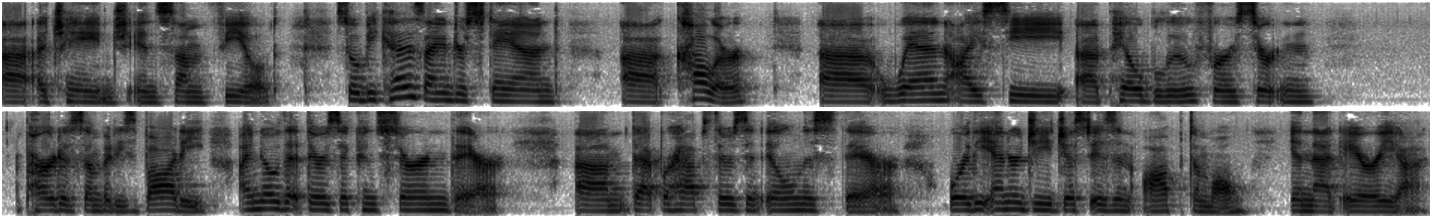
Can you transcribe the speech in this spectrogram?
uh, a change in some field. So because I understand uh, color, uh, when I see pale blue for a certain part of somebody's body, I know that there's a concern there, um, that perhaps there's an illness there, or the energy just isn't optimal in that area.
